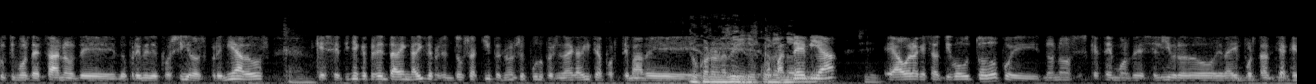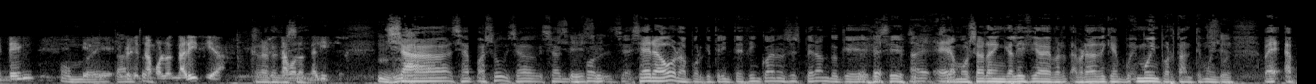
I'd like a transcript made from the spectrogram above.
últimos dez anos de, do Premio de Poesía dos premiados, claro. que se tiña que presentar en Galicia, presentouse aquí, pero non se pudo presentar en Galicia por tema de, do coronavirus, da pandemia, sí. e agora que se activou todo, pois non nos esquecemos dese libro do, da importancia que ten, Hombre, eh, presentámoslo en Galicia. Claro presentámoslo sí. en Galicia. Uh -huh. Xa xa pasou, xa xa, sí, for, sí. xa era hora porque 35 anos esperando que se, ah, eh. se amosara en Galicia, a verdade que é moi importante, moi. Sí. Importante. Eh, ah,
